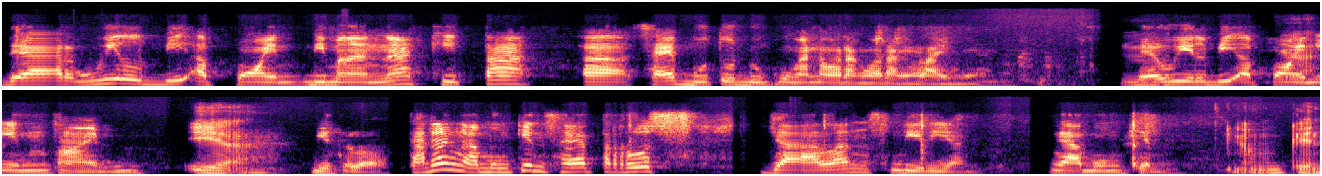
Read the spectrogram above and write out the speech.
there will be a point di mana kita uh, saya butuh dukungan orang-orang lainnya. There hmm. will be a point yeah. in time. Iya. Yeah. Gitu loh. Karena nggak mungkin saya terus jalan sendirian. Nggak mungkin. Nggak mungkin.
